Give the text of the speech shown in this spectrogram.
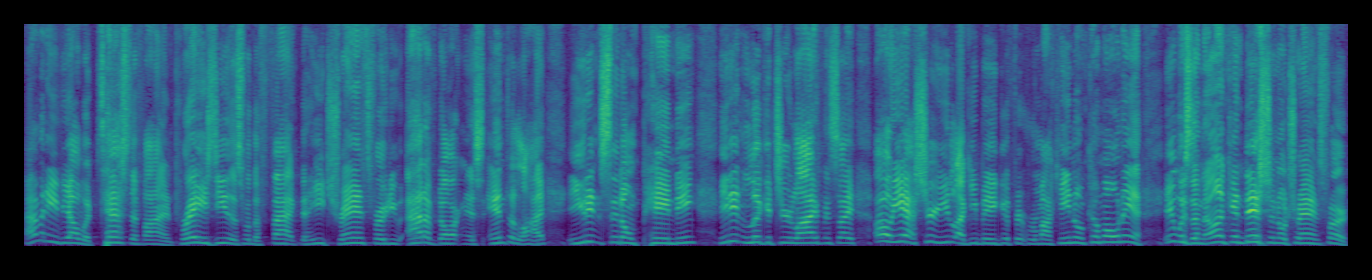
How many of y'all would testify and praise Jesus for the fact that He transferred you out of darkness into light? You didn't sit on pending. He didn't look at your life and say, Oh, yeah, sure, you'd like you'd be a good fit for my kingdom. Come on in. It was an unconditional transfer.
